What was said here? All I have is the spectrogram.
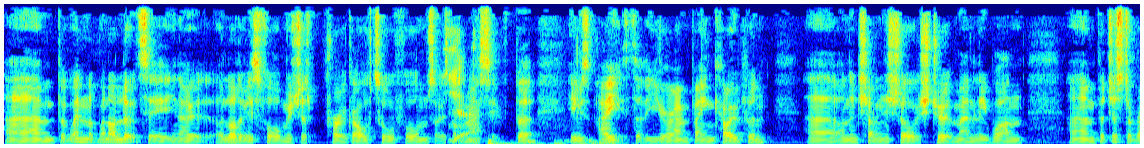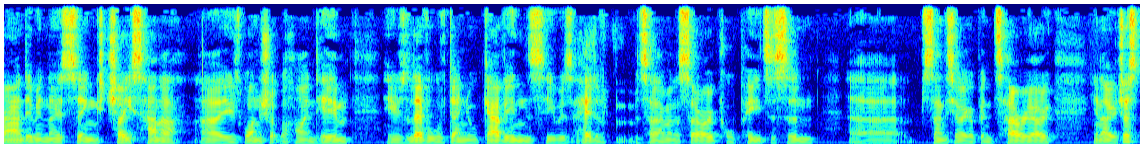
Um, but when when I looked at it, you know, a lot of his form is just pro golf tour form, so it's not Yeah. massive. But he was eighth at the Euram Bank Open uh, on the Challenge Tour, which Stuart Manley won. Um, but just around him in those things, Chase Hanna, uh, he was one shot behind him. He was level with Daniel Gavins. He was ahead of Matteo Manassero, Paul Peterson, uh, Santiago Bentario. You know, just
